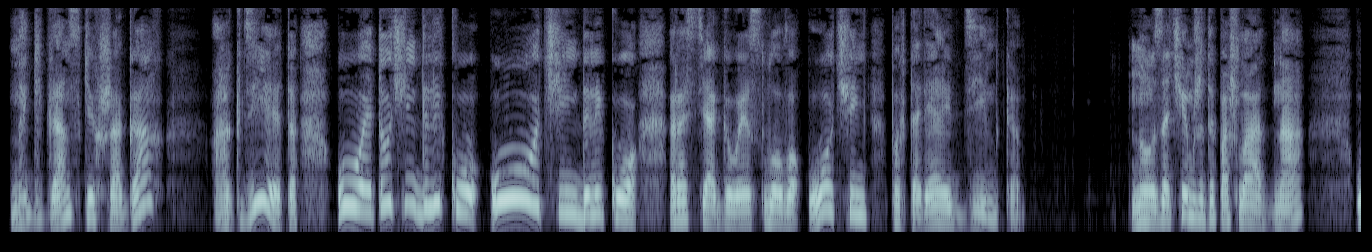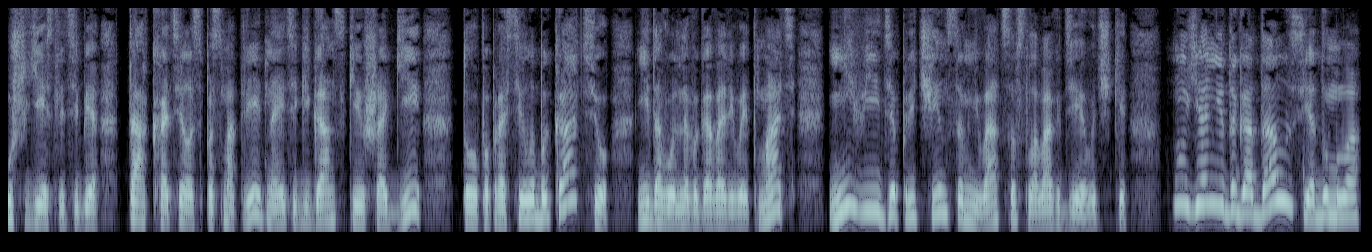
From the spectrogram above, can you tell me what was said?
«На гигантских шагах? А где это? О, это очень далеко, очень далеко», — растягивая слово «очень», повторяет Динка. «Но зачем же ты пошла одна? Уж если тебе так хотелось посмотреть на эти гигантские шаги, то попросила бы Катю», — недовольно выговаривает мать, не видя причин сомневаться в словах девочки. «Ну, я не догадалась, я думала...»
